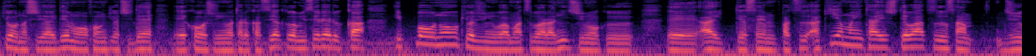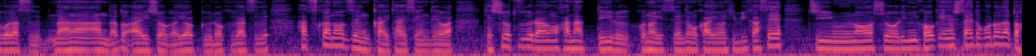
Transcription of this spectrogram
今日の試合でも本拠地で、えー、攻守にわたる活躍を見せれるか、一方の巨人は松原に注目、えー、相手先発、秋山に対しては通算15打数7安打と相性がよく、6月20日の前回対戦では、決勝ツーランを放っている、この一戦でも快音を響かせ、チームの勝利に貢献したいところだと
